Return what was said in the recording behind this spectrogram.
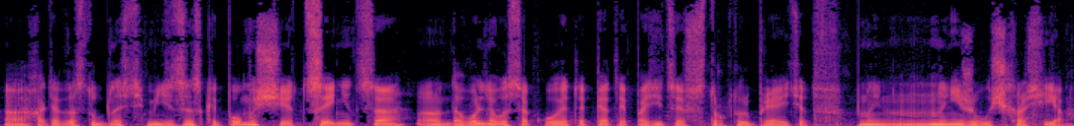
А, хотя доступность медицинской помощи ценится довольно высоко. Это пятая позиция в структуре приоритетов ныне живущих россиян.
